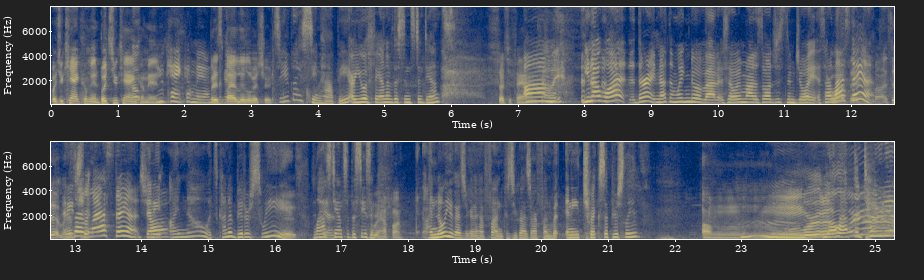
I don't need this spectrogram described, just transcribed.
but you can't come in. But you can come in. You can't come in. But it's by Little Richard. So you guys seem happy. Are you a fan of this instant dance? Such a fan. Um, you know what? There ain't nothing we can do about it, so we might as well just enjoy it. It's our Go last there and have dance. That's it, man. It's our last dance, y'all. I know, it's kind of bittersweet. It is. Last dance of the season. We're gonna have fun. I know you guys are going to have fun because you guys are fun, but any tricks up your sleeve? Um, we're, You'll have to tune in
